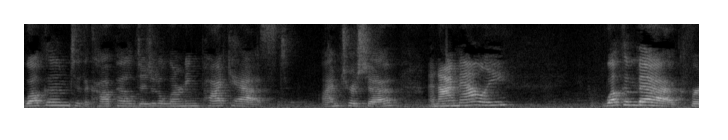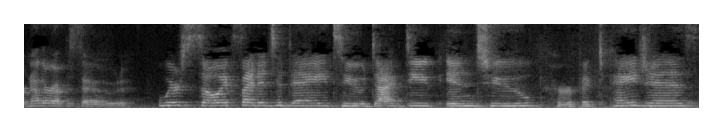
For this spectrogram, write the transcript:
Welcome to the Coppell Digital Learning Podcast. I'm Trisha. And I'm Allie. Welcome back for another episode. We're so excited today to dive deep into perfect pages.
